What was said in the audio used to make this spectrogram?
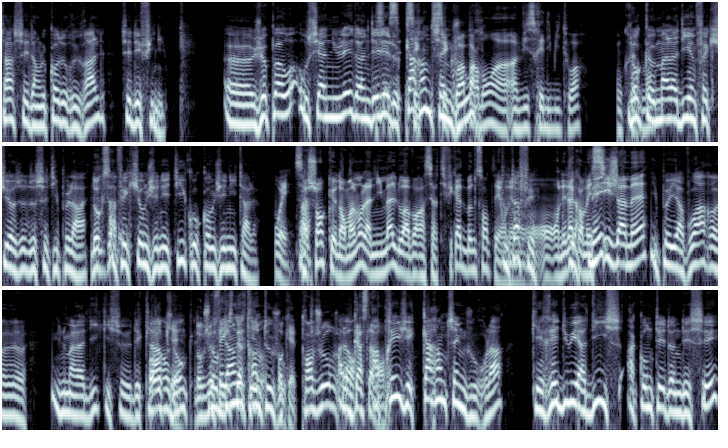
Ça, c'est dans le Code rural, c'est défini. Euh, je peux aussi annuler d'un délai de c'est- 45 C'est quoi, jours. pardon, un, un vice rédhibitoire Donc, euh, maladie infectieuse de ce type-là. Donc, ça- Affection génétique ou congénitale. Oui, sachant que normalement l'animal doit avoir un certificat de bonne santé. on Tout est, à fait. On, on est d'accord, mais, Mais- si jamais. il peut y avoir euh, une maladie qui se déclare Ok, donc, je donc fais dans les expertise. 30 jours. Ok, 30 jours, on Alors, casse la après, j'ai 45 jours là, qui est réduit à 10 à compter d'un décès,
